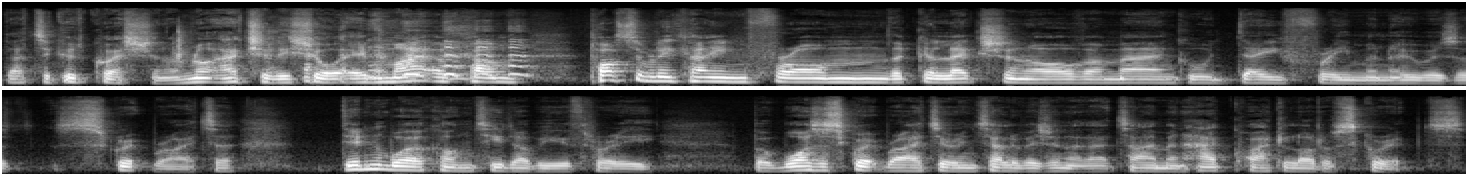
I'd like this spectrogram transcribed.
that's a good question. I'm not actually sure. It might have come, possibly came from the collection of a man called Dave Freeman, who was a scriptwriter. Didn't work on TW3, but was a scriptwriter in television at that time and had quite a lot of scripts.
